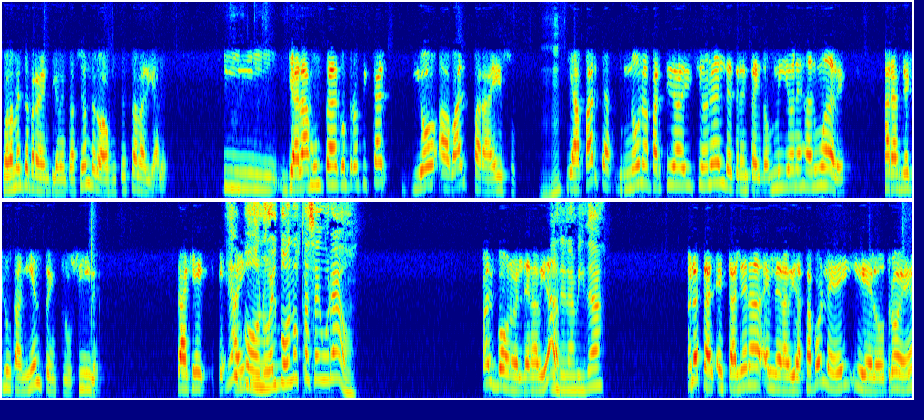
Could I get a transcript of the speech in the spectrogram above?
solamente para la implementación de los ajustes salariales. Y ya la Junta de Control Fiscal dio aval para eso. Y aparte asignó una partida adicional de 32 millones anuales para reclutamiento inclusive. O sea que, el bono? ¿El bono está asegurado? ¿El bono? ¿El de Navidad? El de Navidad. Bueno, está, el, de, Navidad está por ley y el otro es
